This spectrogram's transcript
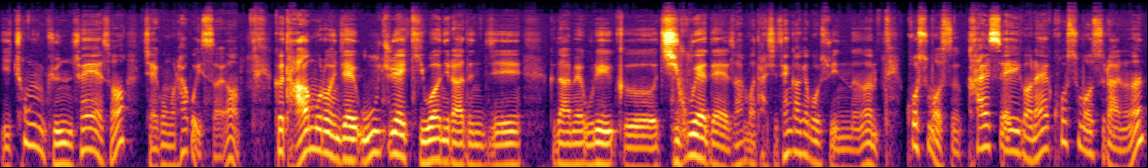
이 총균쇠에서 제공을 하고 있어요. 그 다음으로 이제 우주의 기원이라든지 그 다음에 우리 그 지구에 대해서 한번 다시 생각해 볼 수 있는 코스모스, 칼 세이건의 코스모스라는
